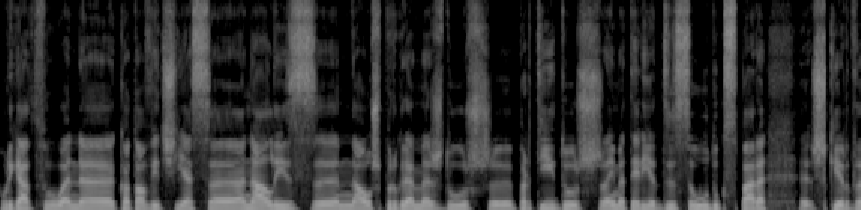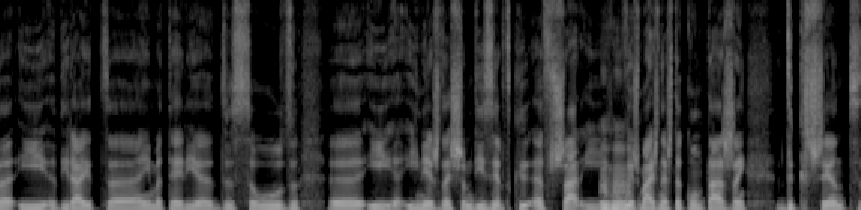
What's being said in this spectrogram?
Obrigado, Ana Kotovic. E essa análise eh, aos programas dos eh, partidos em matéria de saúde, o que separa eh, esquerda e direita em matéria de saúde. E Inês, deixa-me dizer-te que a fechar, e uma uhum. vez mais nesta contagem decrescente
